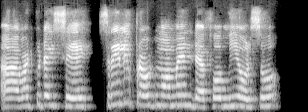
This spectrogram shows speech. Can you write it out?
Uh, what could I say? It's really proud moment uh, for me also.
